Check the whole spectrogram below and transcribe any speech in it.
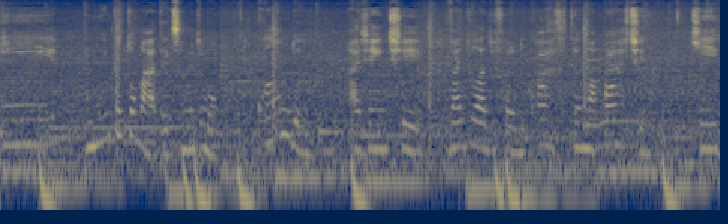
e muita tomada, isso é muito bom. Quando a gente vai do lado de fora do quarto, tem uma parte que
